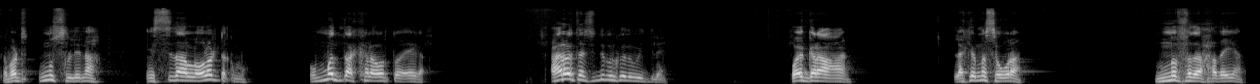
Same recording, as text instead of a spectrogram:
gabadh muslina in sidaa loola dhaqmo ummadda kale hortoo eega. Carabtaasi dumarkooda way dilaan way garaacaan laakiin ma sawiraan ma fadaxadeeyaan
